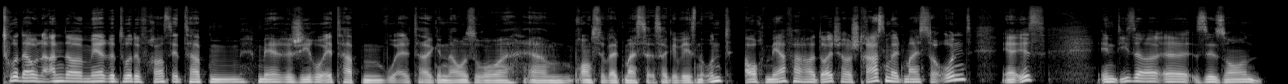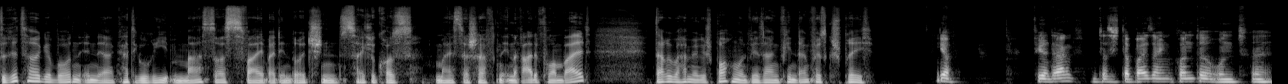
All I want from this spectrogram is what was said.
Tour Down Under, mehrere Tour de France-Etappen, mehrere Giro-Etappen, Vuelta genauso. Ähm, Bronze-Weltmeister ist er gewesen und auch mehrfacher deutscher Straßenweltmeister. Und er ist in dieser äh, Saison Dritter geworden in der Kategorie Masters 2 bei den deutschen Cyclocross-Meisterschaften in Rade vorm Wald. Darüber haben wir gesprochen und wir sagen vielen Dank fürs Gespräch. Ja, vielen Dank, dass ich dabei sein konnte und äh,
